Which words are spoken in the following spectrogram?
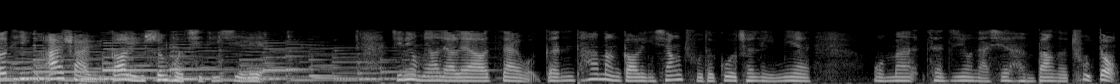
收听阿莎与高龄生活奇迹系列。今天我们要聊聊，在我跟他们高龄相处的过程里面，我们曾经有哪些很棒的触动，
